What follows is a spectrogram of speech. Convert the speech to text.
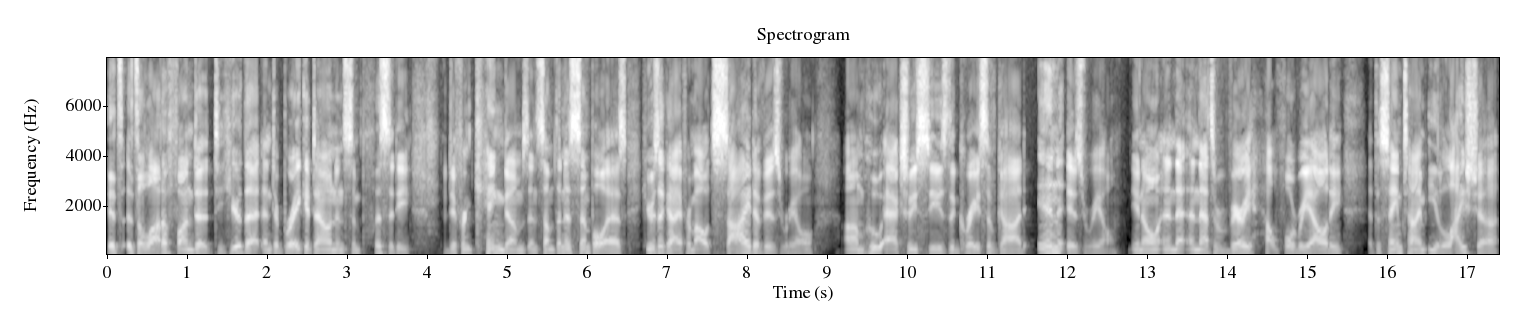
it's it's a lot of fun to to hear that and to break it down in simplicity, different kingdoms, and something as simple as here's a guy from outside of Israel um, who actually sees the grace of God in Israel, you know, and that and that's a very helpful reality. At the same time, Elisha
